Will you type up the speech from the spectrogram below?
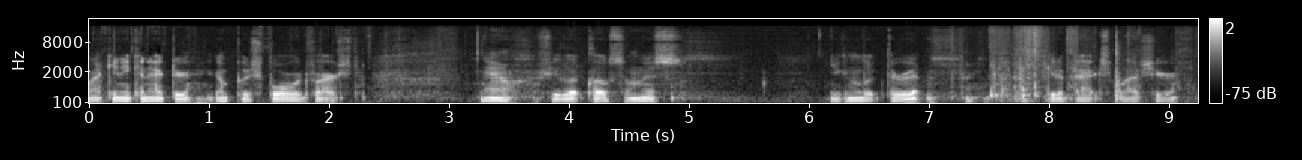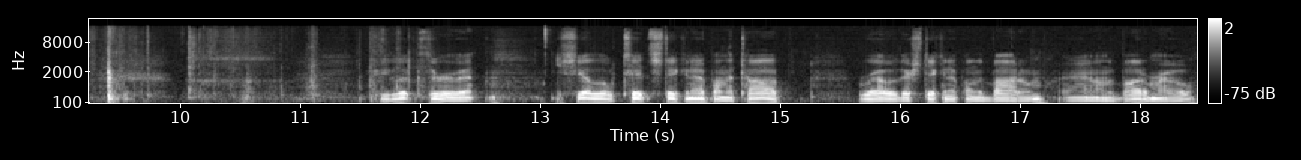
like any connector, you're going to push forward first. Now, if you look close on this, you can look through it. Get a backsplash here if you look through it, you see a little tit sticking up on the top row, they're sticking up on the bottom, and on the bottom row,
